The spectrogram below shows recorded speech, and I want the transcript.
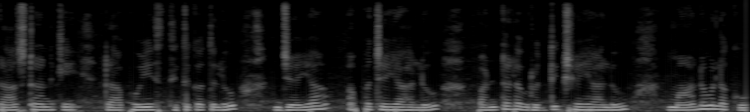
రాష్ట్రానికి రాబోయే స్థితిగతులు జయ అపజయాలు పంటల వృద్ధి క్షయాలు మానవులకు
